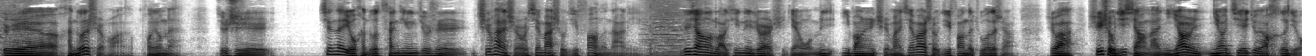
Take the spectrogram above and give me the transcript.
就是很多的时候啊，朋友们就是。现在有很多餐厅，就是吃饭的时候先把手机放在那里，就像老七那段时间，我们一帮人吃饭，先把手机放在桌子上，是吧？谁手机响了，你要你要接就要喝酒，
